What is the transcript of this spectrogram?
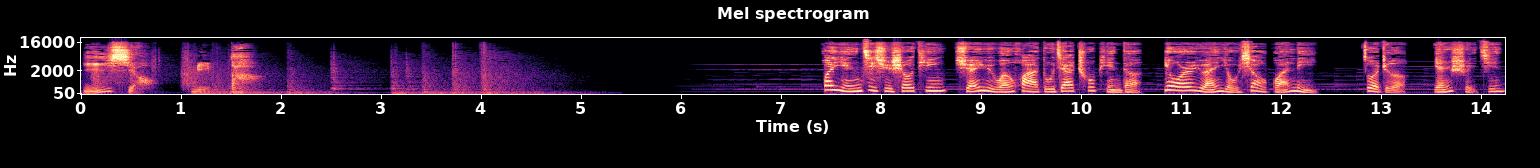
以小明大。欢迎继续收听玄宇文化独家出品的《幼儿园有效管理》，作者闫水金。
